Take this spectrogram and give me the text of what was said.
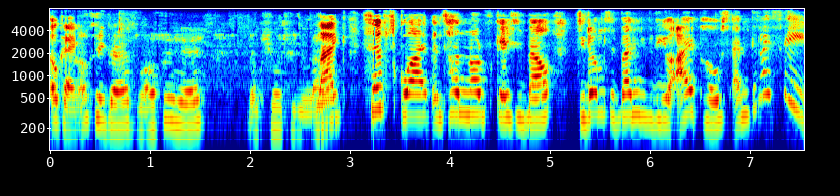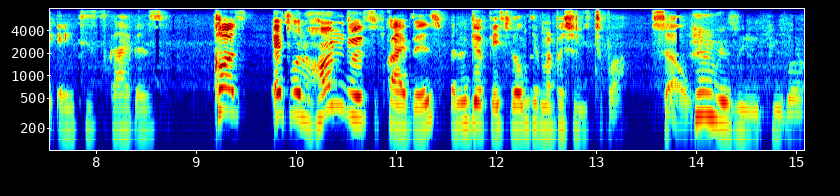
okay. Okay, guys, whilst we're here, make sure to like. Like, subscribe, and turn the notification bell so you don't miss a brand new video I post. And did I say 80 subscribers? Cause it's 100 subscribers. Then I do a face film to my personal YouTuber. So Who is a YouTuber?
